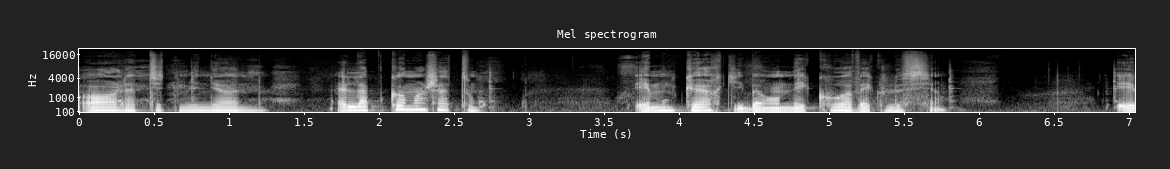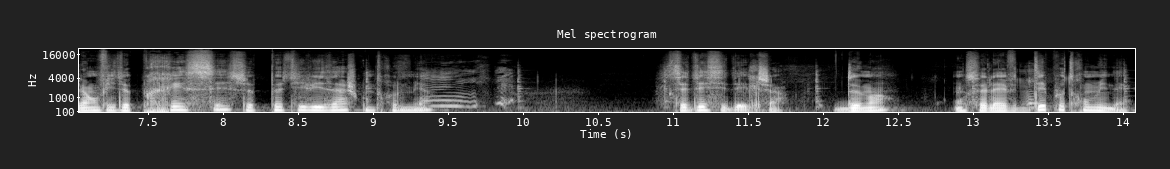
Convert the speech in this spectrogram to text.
Oh, la petite mignonne. Elle lappe comme un chaton. Et mon cœur qui bat en écho avec le sien. Et l'envie de presser ce petit visage contre le mien. C'est décidé, le chat. Demain, on se lève dès minet.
